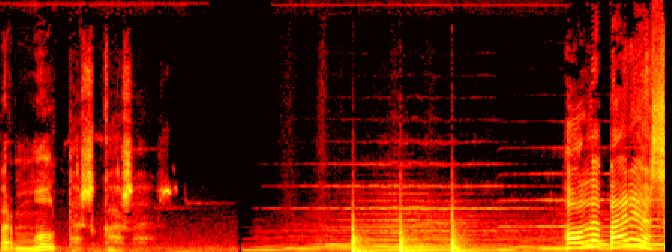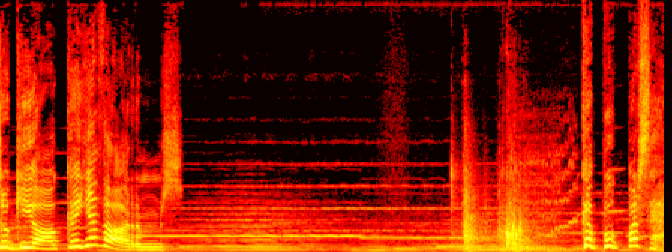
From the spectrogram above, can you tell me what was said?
per moltes coses. Hola, pare, sóc jo, que ja dorms. Que puc passar?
